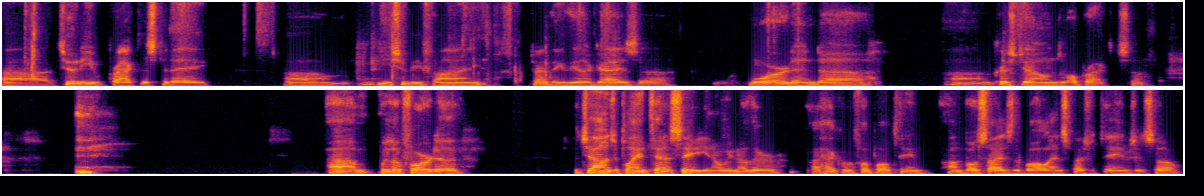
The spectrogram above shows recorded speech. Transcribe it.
Uh, Thuney practiced today. Um, he should be fine. I'm trying to think of the other guys. Uh, Ward and uh, uh, Chris Jones all practice. So um, we look forward to the challenge of playing Tennessee. You know, we know they're a heck of a football team on both sides of the ball and special teams, and so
